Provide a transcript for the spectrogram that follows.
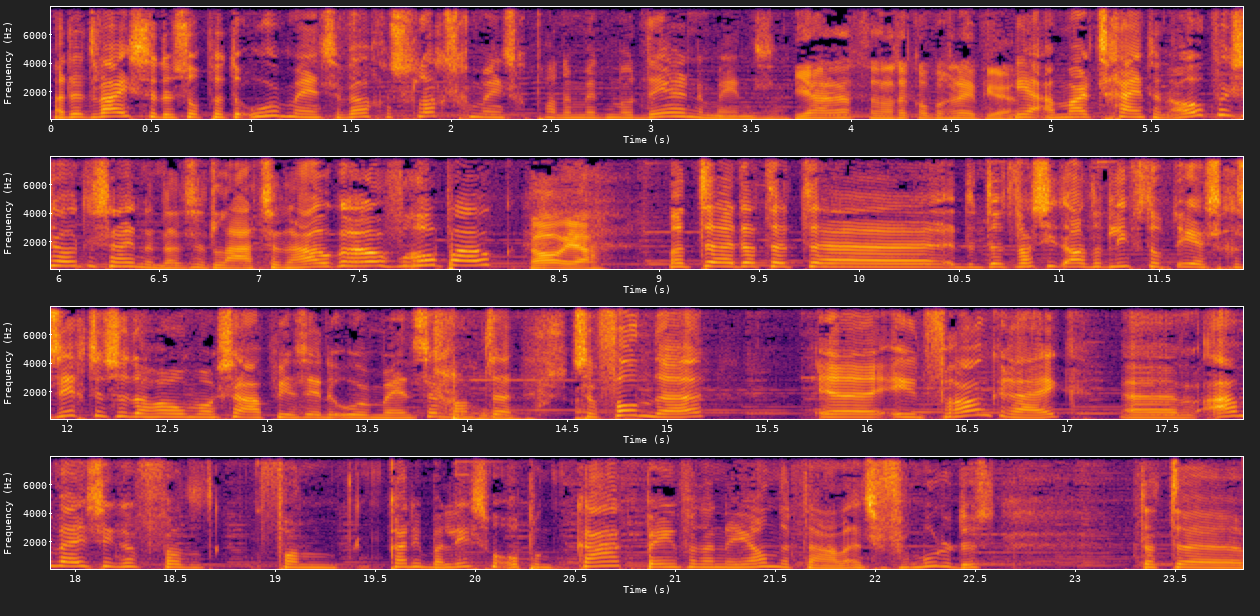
Maar dat wijst er dus op dat de oermensen wel geslachtsgemeenschap hadden met moderne mensen. Ja, dat had ik al begrepen, ja. Ja, maar het schijnt dan ook weer zo te zijn. En dat is het laatste. Daar hou ik erover op ook. Oh ja. Want eh, dat, het, eh, dat was niet altijd liefde op het eerste gezicht tussen de homo sapiens en de oermensen. Want ze vonden in Frankrijk aanwijzingen van, het- van cannibalisme op een kaakbeen van de Neandertalen. En ze vermoeden dus dat eh,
